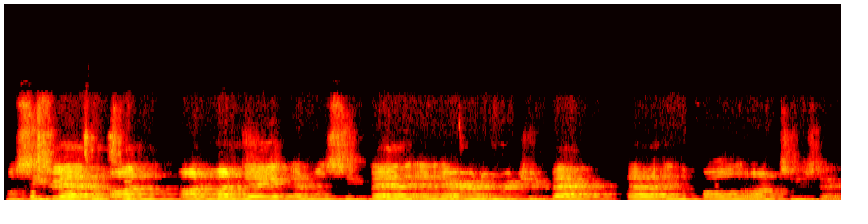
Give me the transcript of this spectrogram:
we'll see see you on Ben Tuesday. on, on Monday and we'll see Ben and Aaron and Richard back, uh, in the fold on Tuesday.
